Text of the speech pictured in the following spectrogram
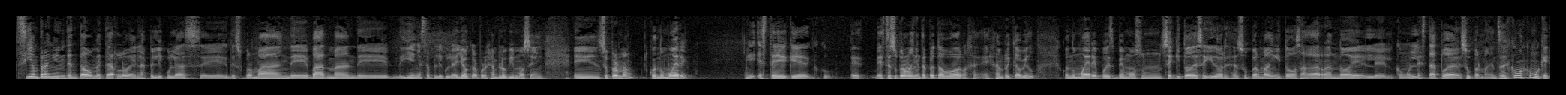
siempre han intentado meterlo en las películas eh, de Superman, de Batman, de, y en esta película de Joker. Por ejemplo, vimos en, en Superman, cuando muere, este que este Superman interpretado por Henry Cavill, cuando muere, pues vemos un séquito de seguidores de Superman y todos agarrando el, como la estatua de Superman. Entonces como es como que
